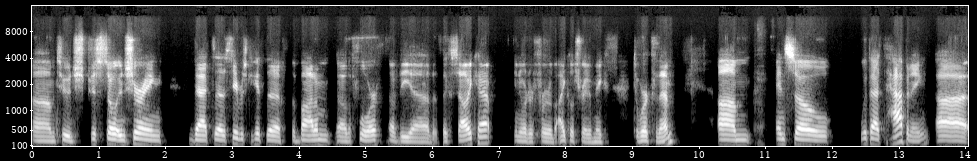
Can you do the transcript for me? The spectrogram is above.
um, to ins- just so ensuring that uh, Sabres could hit the, the bottom, uh, the floor of the, uh, the, the salary cap in order for the Eichel trade to make to work for them. Um, and so with that happening, uh,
